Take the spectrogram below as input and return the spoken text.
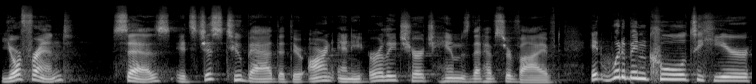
Your friend says it's just too bad that there aren't any early church hymns that have survived. It would have been cool to hear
